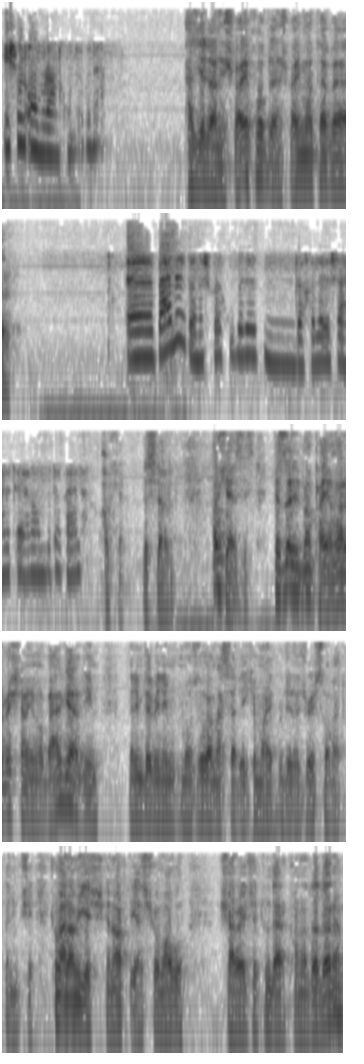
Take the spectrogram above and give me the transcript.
ایشون عمران خونده بودن. از یه دانشگاه خوب دانشگاه معتبر. بله دانشگاه خوب داخل شهر تهران بوده بله. اوکی بسیار اوکی عزیز بذارید ما پیام رو بشنویم و برگردیم بریم ببینیم موضوع و مسئله که مایل بودی راجبش صحبت کنیم چیه. چون الان یه شناختی از شما و شرایطتون در کانادا دارم.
